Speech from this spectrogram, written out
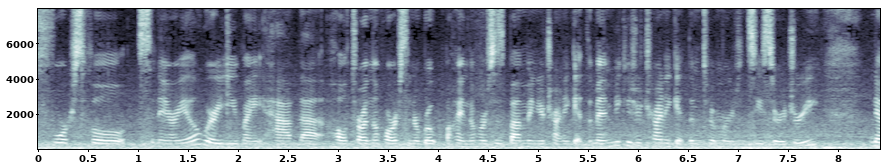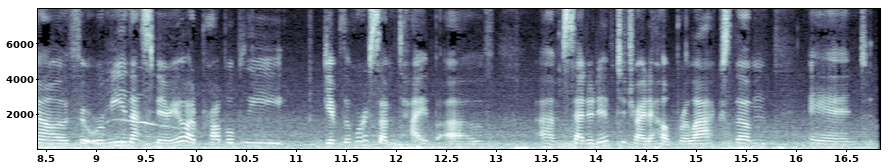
forceful scenario where you might have that halter on the horse and a rope behind the horse's bum and you're trying to get them in because you're trying to get them to emergency surgery. Now, if it were me in that scenario, I'd probably give the horse some type of um, sedative to try to help relax them and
